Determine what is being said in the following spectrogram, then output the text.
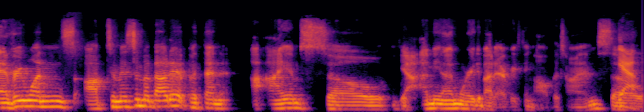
everyone's optimism about it but then I, am so yeah i mean i'm worried about everything all the time so Yeah.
